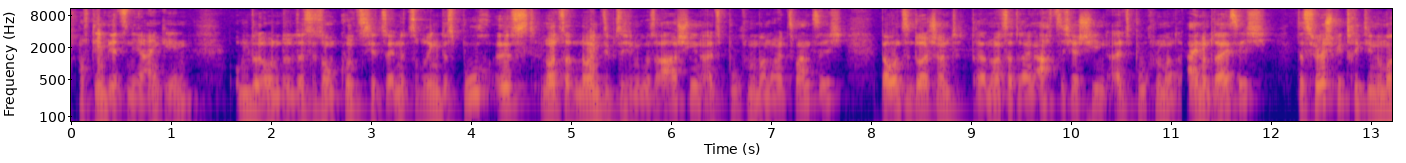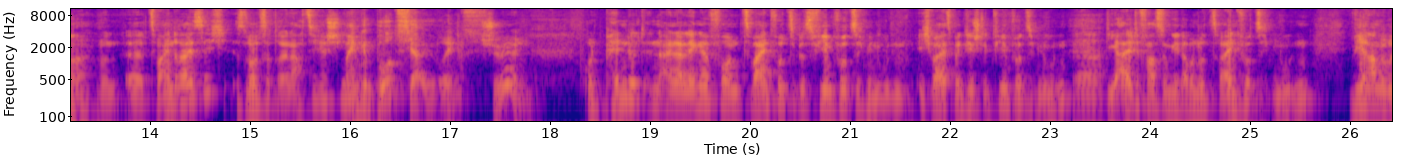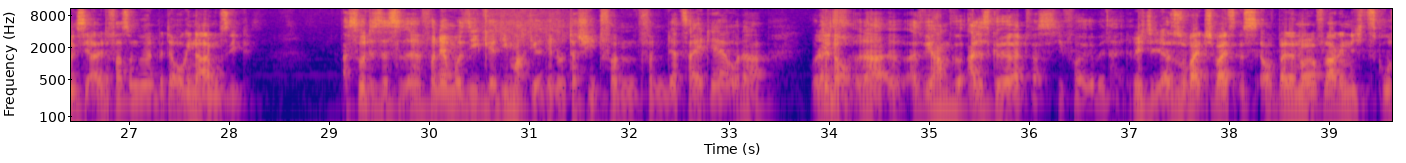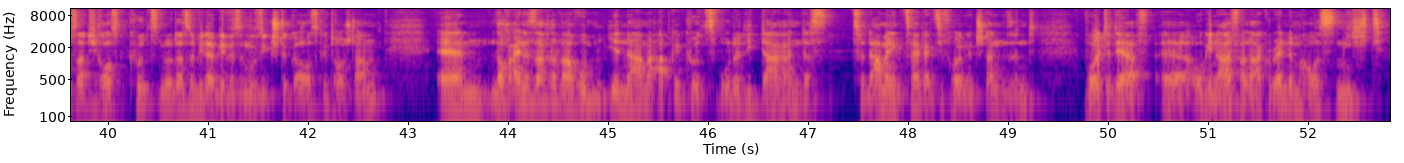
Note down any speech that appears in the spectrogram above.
auf den wir jetzt näher eingehen. Um, und das ist noch kurz hier zu Ende zu bringen. Das Buch ist 1979 in den USA erschienen als Buch Nummer 29. Bei uns in Deutschland 1983 erschienen als Buch Nummer 31. Das Hörspiel trägt die Nummer äh, 32, ist 1983 erschienen. Mein Geburtsjahr übrigens. Schön und pendelt in einer Länge von 42 bis 44 Minuten. Ich weiß, bei dir steht 44 Minuten. Ja. Die alte Fassung geht aber nur 42 Minuten. Wir haben übrigens die alte Fassung gehört mit der Originalmusik. Achso, das ist äh, von der Musik, äh, die macht die, den Unterschied von, von der Zeit her oder? Oder genau. Ist, oder, äh, also wir haben alles gehört, was die Folge beinhaltet. Richtig, also soweit ich weiß, ist auch bei der Neuauflage nichts großartig rausgekürzt, nur dass sie wieder gewisse Musikstücke ausgetauscht haben. Ähm, noch eine Sache, warum ihr Name abgekürzt wurde, liegt daran, dass zur damaligen Zeit, als die Folgen entstanden sind, wollte der äh, Originalverlag Random House nicht,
